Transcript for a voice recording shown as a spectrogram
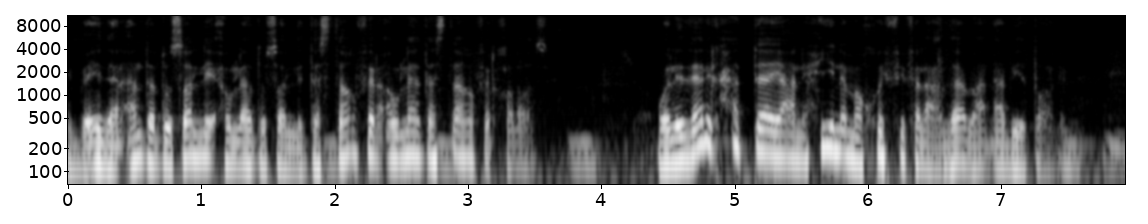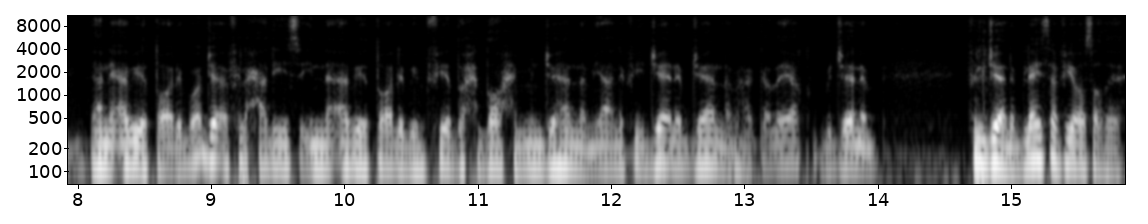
يبقى إذا أنت تصلي أو لا تصلي تستغفر أو لا تستغفر خلاص. ولذلك حتى يعني حينما خفف العذاب عن أبي طالب يعني أبي طالب وجاء في الحديث إن أبي طالب في ضحضاح من جهنم يعني في جانب جهنم هكذا يقف بجانب في الجانب ليس في وسطها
